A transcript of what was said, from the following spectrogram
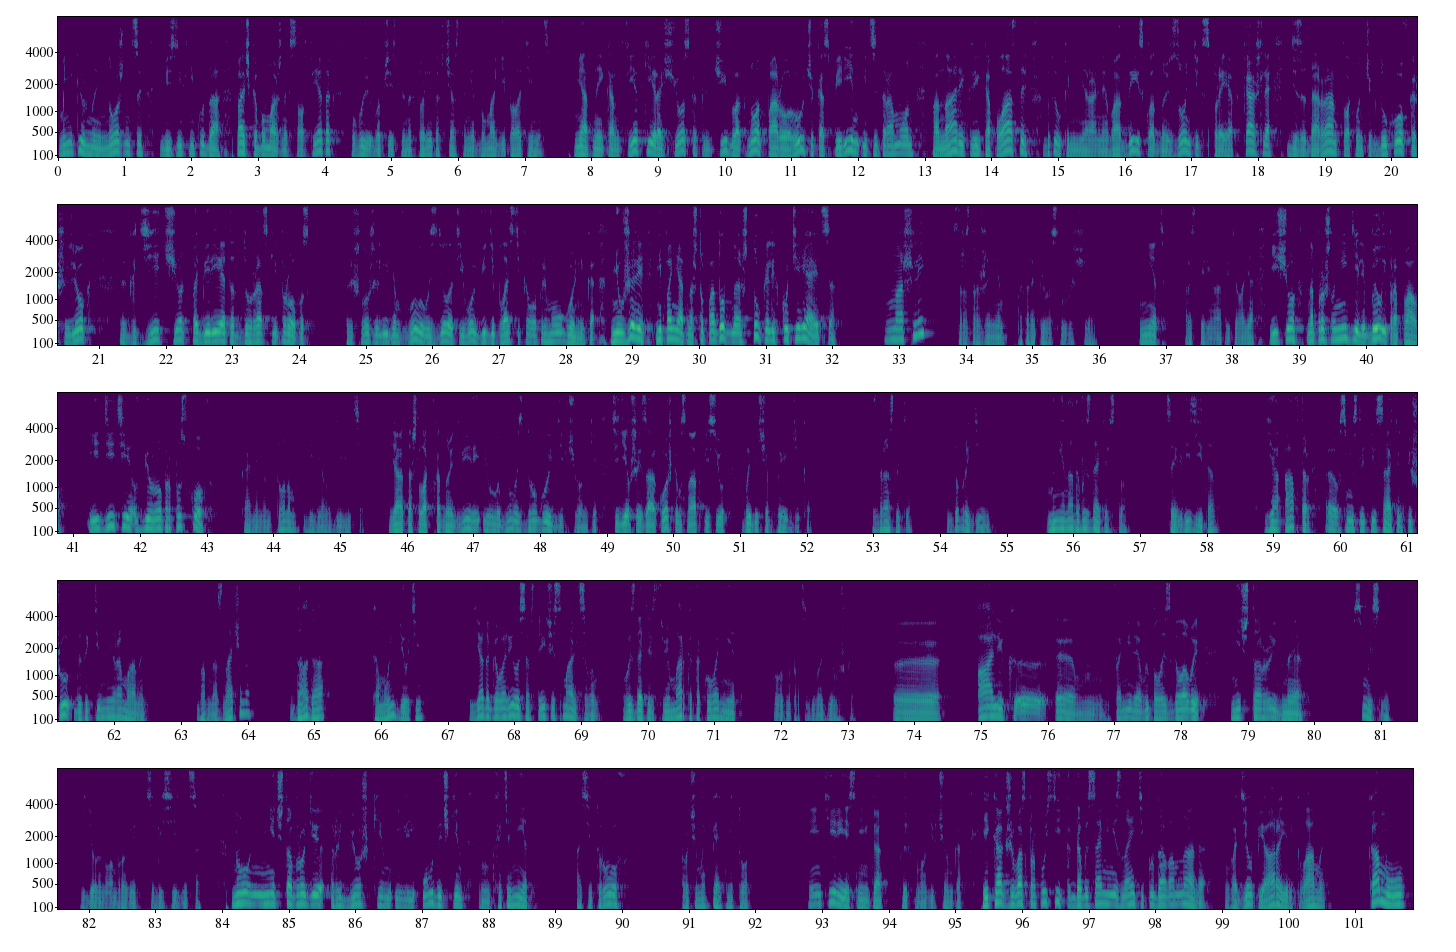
Маникюрные ножницы, без них никуда, пачка бумажных салфеток, увы, в общественных туалетах часто нет бумаги и полотенец, мятные конфетки, расческа, ключи, блокнот, пару ручек, аспирин и цитрамон, фонарик, лейкопластырь, бутылка минеральной воды, складной зонтик, спрей от кашля, дезодорант, флакончик духов, кошелек. Где, черт побери, этот дурацкий пропуск? Пришло же людям в голову сделать его в виде пластикового прямоугольника. Неужели непонятно, что подобная штука легко теряется? «Нашли?» — с раздражением поторопила служащая. «Нет», — растерянно ответила я. «Еще на прошлой неделе был и пропал. Идите в бюро пропусков», — каменным тоном велела девица. Я отошла к входной двери и улыбнулась другой девчонке, сидевшей за окошком с надписью «Выдача бейджиков». «Здравствуйте», Добрый день. Мне надо в издательство. Цель визита. Я автор, э, в смысле писатель, пишу детективные романы. Вам назначено? Да-да. Кому идете? Я договорилась о встрече с Мальцевым. В издательстве Марка такого нет, холодно процедила девушка. Э, Алик, э, э, фамилия выпала из головы. Нечто рыбное. В смысле? Вздернула брови собеседница. Ну, нечто вроде Рыбешкин или Удочкин, хотя нет. Осетров, впрочем, опять не то. Интересненько, фыркнула девчонка. И как же вас пропустить, когда вы сами не знаете, куда вам надо? В отдел пиара и рекламы. Кому?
